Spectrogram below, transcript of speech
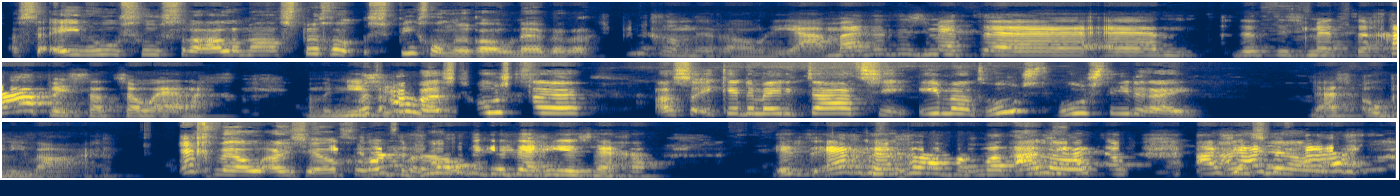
Als de een hoest, hoesten we allemaal. Spiegel, spiegelneuronen hebben we. Spiegelneurone, ja. Maar dat is met, eh ehm, dat is met de gaap is dat zo erg. Maar niet Met zo. alles. Hoesten, als ik in de meditatie iemand hoest, hoest iedereen. Dat is ook niet waar. Echt wel, Angel. Ik ga het de volgende keer tegen je zeggen. Het is echt wel grappig. Want als Hallo. jij, als jij Angel. dat echt-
